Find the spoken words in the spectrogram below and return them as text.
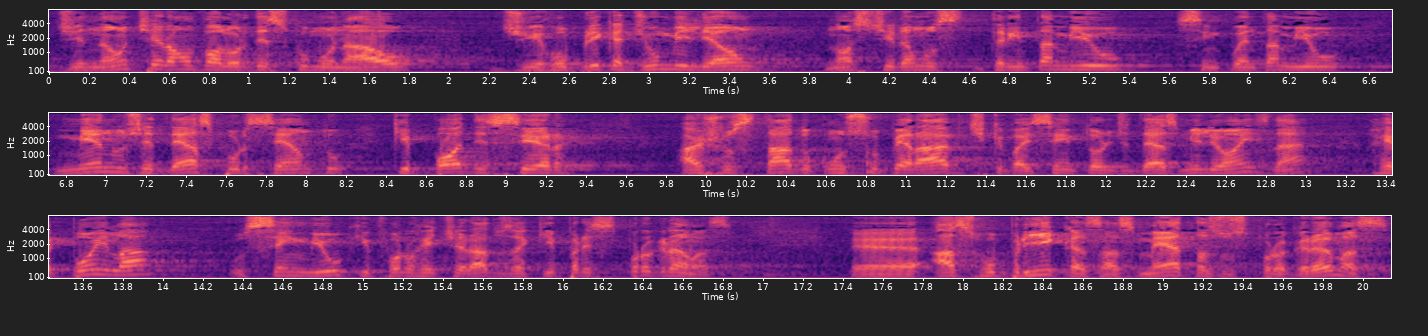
de não tirar um valor descomunal, de rubrica de um milhão nós tiramos 30 mil, 50 mil, menos de 10%, que pode ser ajustado com o superávit, que vai ser em torno de 10 milhões, né? repõe lá os 100 mil que foram retirados aqui para esses programas. É, as rubricas, as metas, os programas,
